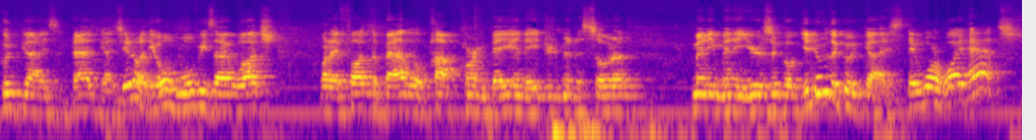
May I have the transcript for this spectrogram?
good guys and bad guys. You know, the old movies I watched when I fought the Battle of Popcorn Bay in Adrian, Minnesota, many, many years ago, you knew the good guys. They wore white hats.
